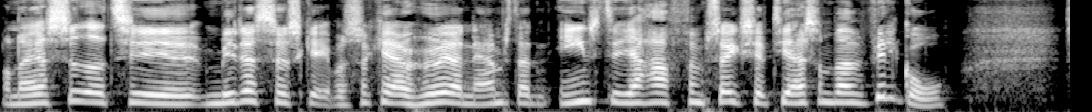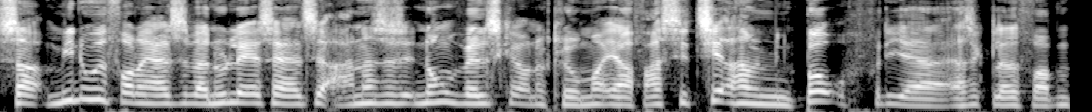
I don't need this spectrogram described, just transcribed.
Og når jeg sidder til middagsselskaber, så kan jeg høre, at jeg nærmest er den eneste. Jeg har 5-6 chefer, de har som været vildt gode. Så min udfordring har altid været, nu læser jeg altid Anders' enormt velskrevne klummer. Jeg har faktisk citeret ham i min bog, fordi jeg er så glad for dem.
